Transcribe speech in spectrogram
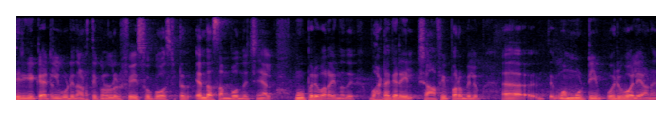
തിരികെക്കയറ്റൽ തിരികെ കയറ്റൽ കൂടി നടത്തിക്കൊണ്ടുള്ള ഒരു ഫേസ്ബുക്ക് പോസ്റ്റ് ഇട്ടത്. എന്താ സംഭവം എന്ന് വെച്ച് കഴിഞ്ഞാൽ മൂപ്പര് പറയുന്നത് വടകരയിൽ ഷാഫി പറമ്പിലും മമ്മൂട്ടിയും ഒരുപോലെയാണ്.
